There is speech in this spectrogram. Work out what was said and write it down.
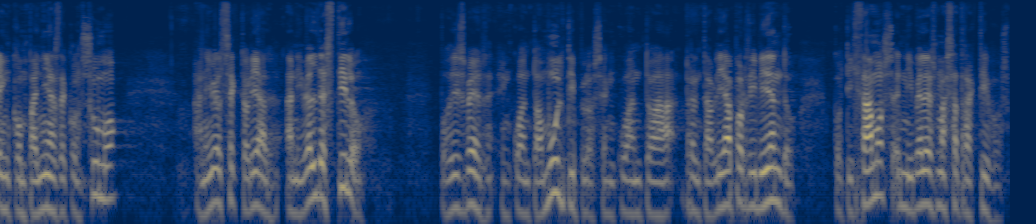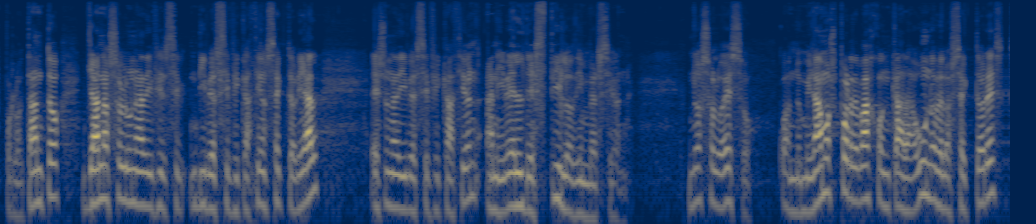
en compañías de consumo. A nivel sectorial, a nivel de estilo, podéis ver en cuanto a múltiplos, en cuanto a rentabilidad por dividendo, cotizamos en niveles más atractivos. Por lo tanto, ya no solo una diversificación sectorial, es una diversificación a nivel de estilo de inversión. No solo eso, cuando miramos por debajo en cada uno de los sectores,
